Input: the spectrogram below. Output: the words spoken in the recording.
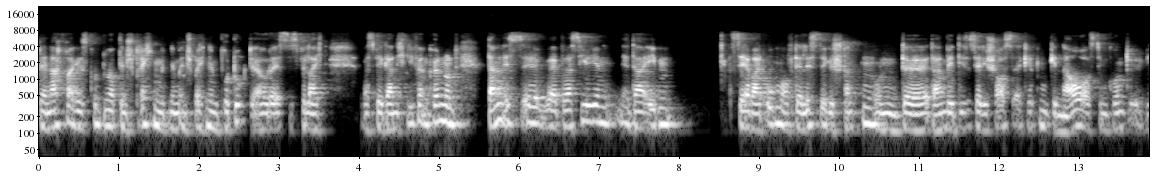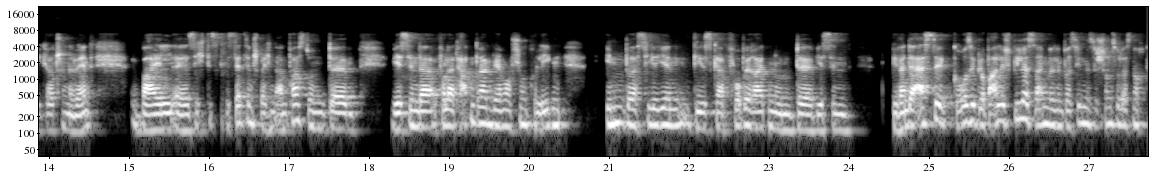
der Nachfrage des Kunden überhaupt entsprechen mit einem entsprechenden Produkt ja, oder ist es vielleicht, was wir gar nicht liefern können? Und dann ist äh, Brasilien da eben sehr weit oben auf der Liste gestanden und äh, da haben wir dieses Jahr die Chance ergriffen, genau aus dem Grund, wie gerade schon erwähnt, weil äh, sich das Gesetz entsprechend anpasst und äh, wir sind da voller Tatendrang. Wir haben auch schon Kollegen in Brasilien, die das gerade vorbereiten und äh, wir sind wir werden der erste große globale Spieler sein, weil in Brasilien ist es schon so, dass noch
